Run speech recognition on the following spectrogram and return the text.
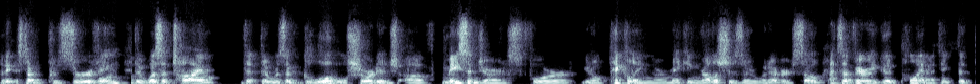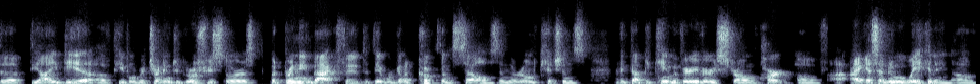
I think they started preserving. There was a time that there was a global shortage of mason jars for you know pickling or making relishes or whatever so that's a very good point i think that the the idea of people returning to grocery stores but bringing back food that they were going to cook themselves in their own kitchens i think that became a very very strong part of i guess a new awakening of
